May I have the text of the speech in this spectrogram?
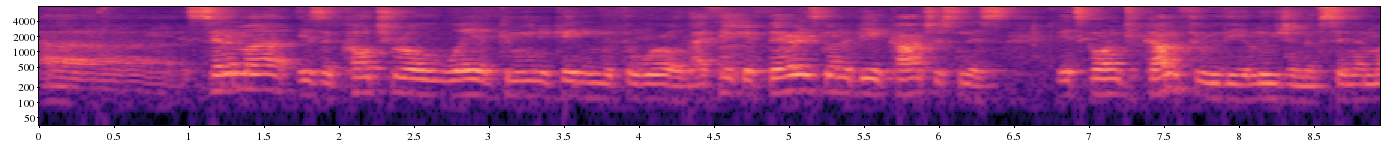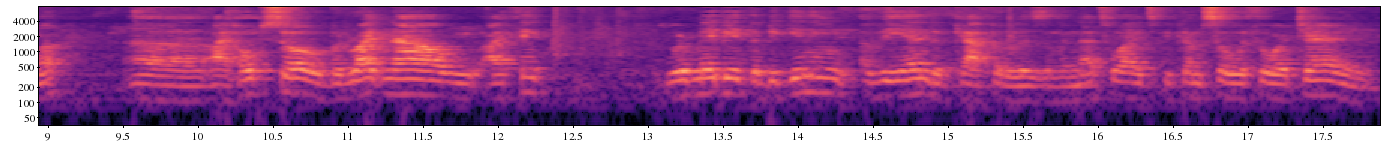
Uh, cinema is a cultural way of communicating with the world. I think if there is going to be a consciousness, it's going to come through the illusion of cinema. Uh, I hope so, but right now I think we're maybe at the beginning of the end of capitalism, and that's why it's become so authoritarian.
